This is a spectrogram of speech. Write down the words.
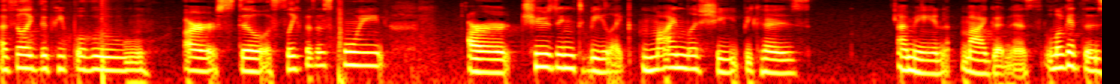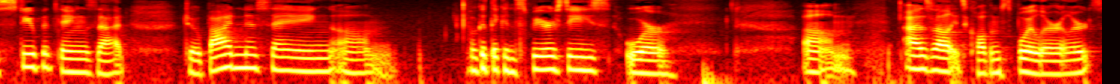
I feel like the people who are still asleep at this point are choosing to be like mindless sheep because I mean, my goodness, look at the stupid things that Joe Biden is saying. Um, look at the conspiracies, or um, as I like to call them, spoiler alerts.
